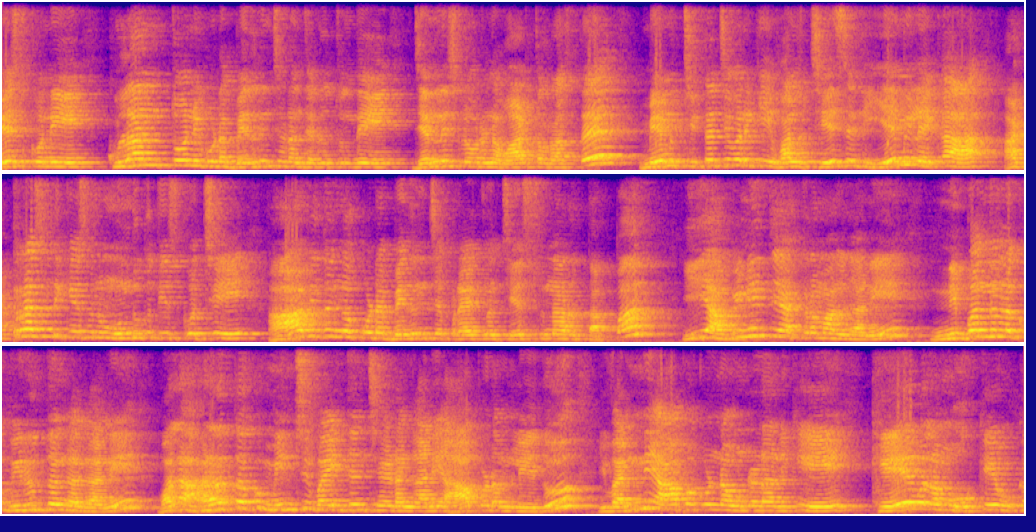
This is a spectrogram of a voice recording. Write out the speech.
వేసుకొని కులాంతోని కూడా బెదిరించడం జరుగుతుంది. జర్నలిస్టులు ఎవరైనా వార్తలు రాస్తే మేము చిట్ట చివరికి వాళ్ళు చేసేది ఏమీ లేక అట్రాసిటీ కేసును ముందుకు తీసుకొచ్చి ఆ విధంగా కూడా బెదిరించే ప్రయత్నం చేస్తున్నారు తప్ప ఈ అవినీతి అక్రమాలు కానీ నిబంధనలకు విరుద్ధంగా కానీ వాళ్ళ అర్హతకు మించి వైద్యం చేయడం కానీ ఆపడం లేదు. ఇవన్నీ ఆపకుండా ఉండడానికి కేవలం ఒకే ఒక్క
